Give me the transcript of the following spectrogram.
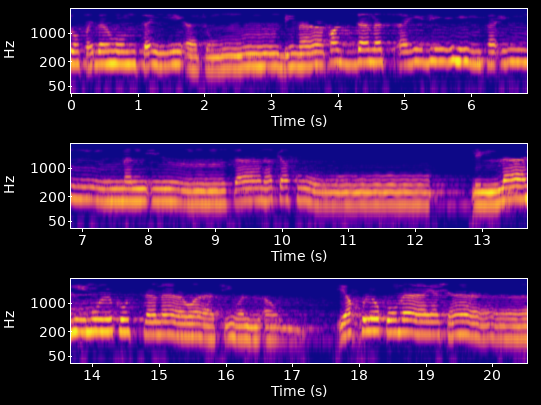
تُصِبْهُمْ سَيِّئَةٌ بِمَا قَدَّمَتْ أَيْدِيهِمْ فَإِنَّ الْإِنسَانَ كَفُورٌ لِلَّهِ مُلْكُ السَّمَاوَاتِ وَالْأَرْضِ يَخْلُقُ مَا يَشَاءُ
